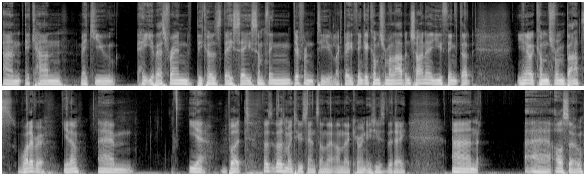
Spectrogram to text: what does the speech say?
and it can make you hate your best friend because they say something different to you. Like they think it comes from a lab in China, you think that you know it comes from bats, whatever. You know, um, yeah. But those those are my two cents on the on the current issues of the day, and uh, also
